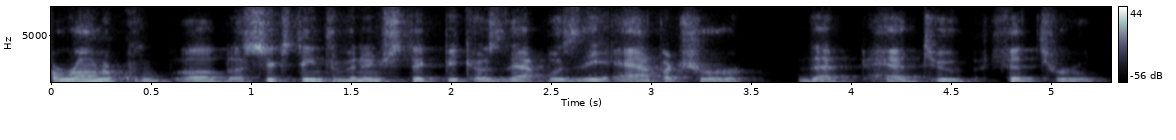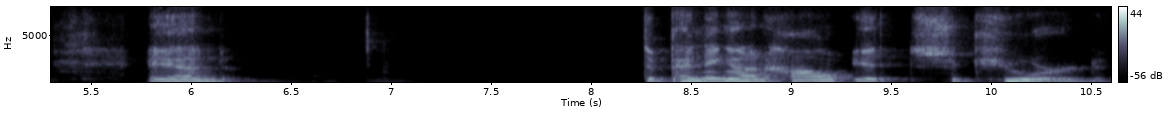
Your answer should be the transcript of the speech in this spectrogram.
around a, a 16th of an inch thick because that was the aperture that had to fit through. And depending on how it secured,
